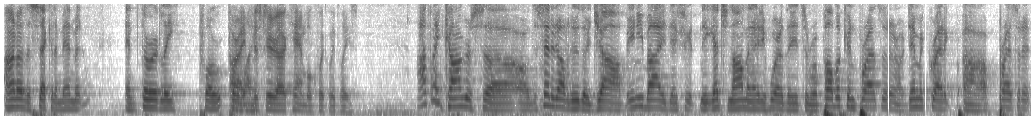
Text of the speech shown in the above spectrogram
honor the Second Amendment. And thirdly, pro- All right, pro-life. Mr. Campbell, quickly, please. I think Congress uh, or the Senate ought to do their job. Anybody that gets nominated, whether it's a Republican president or a Democratic uh, president,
